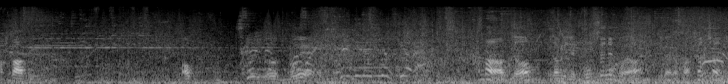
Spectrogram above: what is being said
아까 어, 이거 뭐해? 하나 나왔죠? 그 다음에 이제 공 쓰는 거야. 기다려봐, 천천히.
